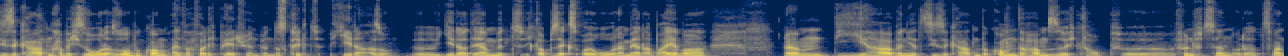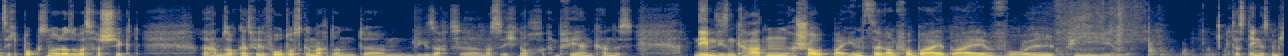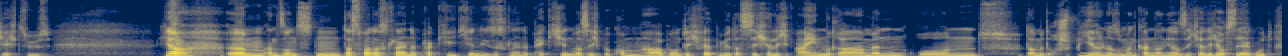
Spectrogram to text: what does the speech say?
Diese Karten habe ich so oder so bekommen, einfach weil ich Patreon bin. Das kriegt jeder. Also äh, jeder, der mit, ich glaube, 6 Euro oder mehr dabei war, ähm, die haben jetzt diese Karten bekommen. Da haben sie, ich glaube, äh, 15 oder 20 Boxen oder sowas verschickt. Da haben sie auch ganz viele Fotos gemacht und ähm, wie gesagt, äh, was ich noch empfehlen kann, ist, neben diesen Karten schaut bei Instagram vorbei, bei Volpi. Das Ding ist nämlich echt süß. Ja, ähm, ansonsten, das war das kleine Paketchen, dieses kleine Päckchen, was ich bekommen habe und ich werde mir das sicherlich einrahmen und damit auch spielen. Also man kann dann ja sicherlich auch sehr gut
